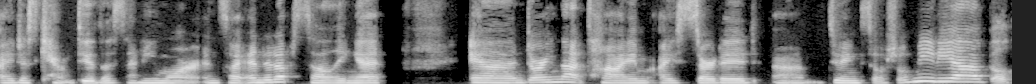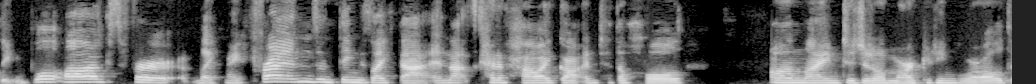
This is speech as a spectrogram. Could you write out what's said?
I just can't do this anymore. And so I ended up selling it. And during that time, I started um, doing social media, building blogs for like my friends and things like that. And that's kind of how I got into the whole online digital marketing world.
